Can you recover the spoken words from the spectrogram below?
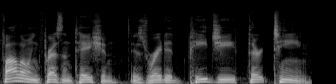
Following presentation is rated PG 13.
